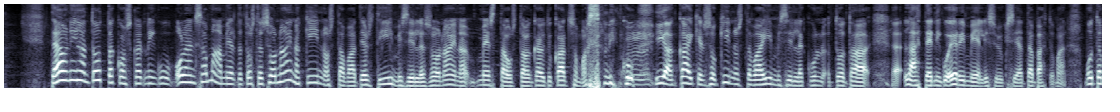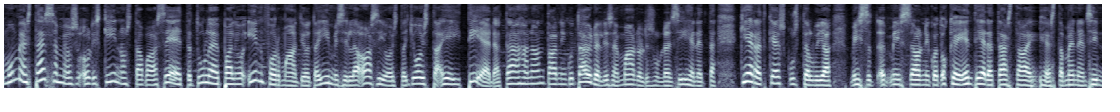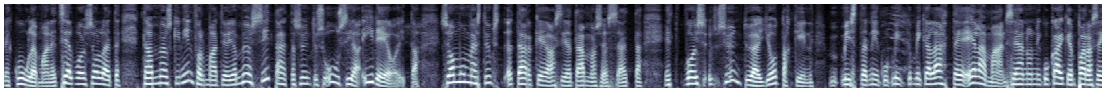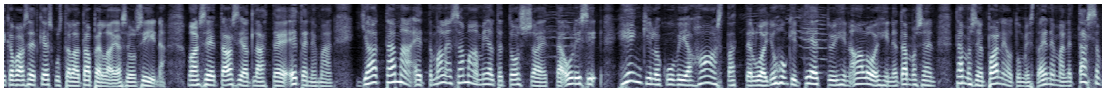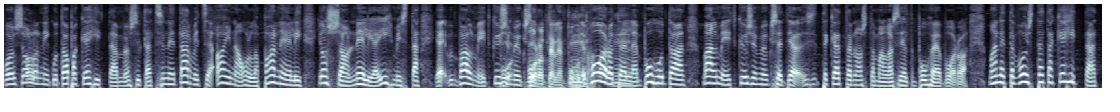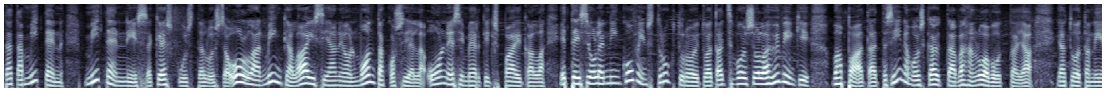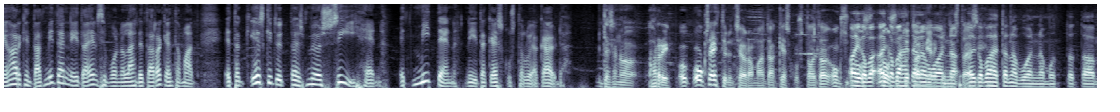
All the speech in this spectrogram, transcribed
Tämä on ihan totta, koska niin kuin olen samaa mieltä tuosta. Se on aina kiinnostavaa tietysti ihmisille. Se on aina mestausta on käyty katsomassa niin kuin mm. ihan kaiken. Se on kiinnostavaa ihmisille, kun tuota, lähtee niin kuin erimielisyyksiä tapahtumaan. Mutta mun mielestä tässä myös olisi kiinnostavaa se, että tulee paljon informaatiota ihmisille asioista, joista ei tiedä. Tämähän antaa niin kuin täydellisen mahdollisuuden siihen, että kierrät keskusteluja, missä, missä on niin kuin, että okei, en tiedä tästä aiheesta, menen sinne kuulemaan. Että siellä voisi olla, että tämä on myöskin informaatio ja myös sitä, että syntyisi uusia ideoita. Se on mun mielestä yksi tärkeä asia tämmöisessä, että, että voisi syntyä jotakin, mistä, niin kuin, mikä lähtee elämään. Sehän on niin kuin kaiken paras, eikä vaan se, että keskustellaan, tapellaan ja se on siinä, vaan se, että asiat lähtee etenemään. Ja tämä, että mä olen samaa mieltä tuossa, että olisi henkilökuvia, haastattelua johonkin tiettyihin aloihin ja tämmöiseen, tämmöiseen paneutumista enemmän. Että tässä voisi olla niin kuin tapa kehittää myös sitä, että sen ei tarvitse aina olla paneeli, jossa on neljä ihmistä ja valmiit kysymykset. Vuorotellen puhutaan. Vuorotellen mm. puhutaan, valmiit kysymykset ja sitten kättä nostamalla sieltä puheenvuoroa. Vaan että voisi tätä kehittää, tätä miten, miten niissä keskusteluissa ollaan, minkälaisia ne on, montako siellä on esimerkiksi paikalla, ettei se ole niin kovin strukturoitua tai että se voisi olla hyvinkin vapaata, että siinä voisi käyttää vähän luovuutta ja, ja tuota niin, harkintaa, että miten niitä ensi vuonna lähdetään rakentamaan, että keskityttäisiin myös siihen, että miten niitä keskusteluja käydään. Mitä sanoo Harri? O- onko se ehtinyt seuraamaan tämän keskustelua? aika, va- aika, vähän tänä vuonna, aika vähän tänä vuonna, mutta tota,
